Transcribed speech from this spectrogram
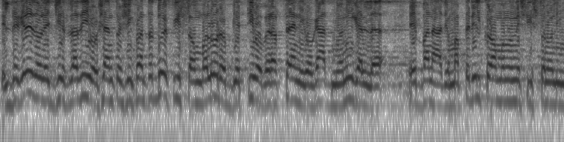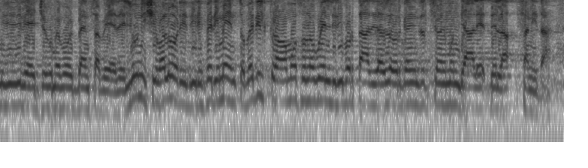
Il decreto legislativo 152 fissa un valore obiettivo per arsenico, cadmio, nickel e vanadio, ma per il cromo non esistono limiti di legge, come voi ben sapete. Gli unici valori di riferimento per il cromo sono quelli riportati dall'Organizzazione Mondiale della Sanità.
